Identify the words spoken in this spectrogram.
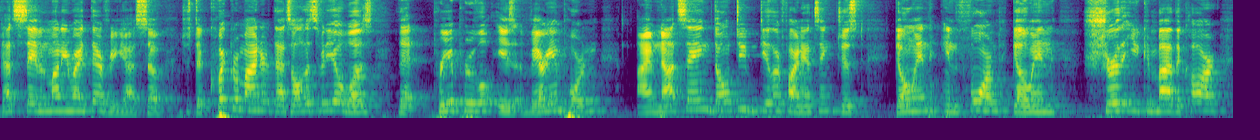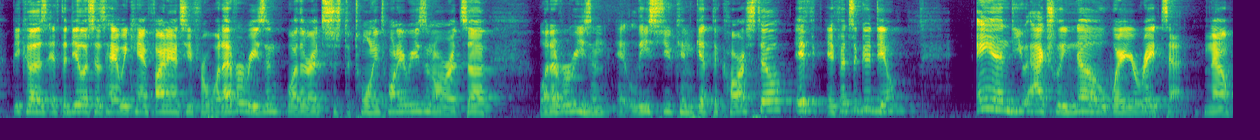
that's saving money right there for you guys. So just a quick reminder, that's all this video was that pre-approval is very important. I'm not saying don't do dealer financing, just go in informed, go in sure that you can buy the car because if the dealer says, "Hey, we can't finance you for whatever reason, whether it's just a 2020 reason or it's a whatever reason, at least you can get the car still if if it's a good deal and you actually know where your rate's at." Now,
